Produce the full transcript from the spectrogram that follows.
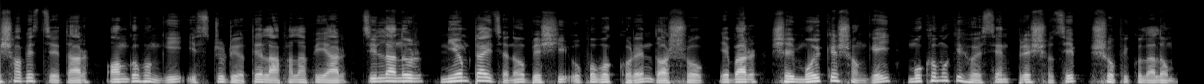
এসবের চেয়ে তার অঙ্গভঙ্গি স্টুডিওতে লাফালাফি। আর চিল্লানোর নিয়মটাই যেন বেশি উপভোগ করেন দর্শক। এবার সেই মৈকের সঙ্গেই মুখোমুখি হয়েছেন প্রেস সচিব শফিকুল আলম।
